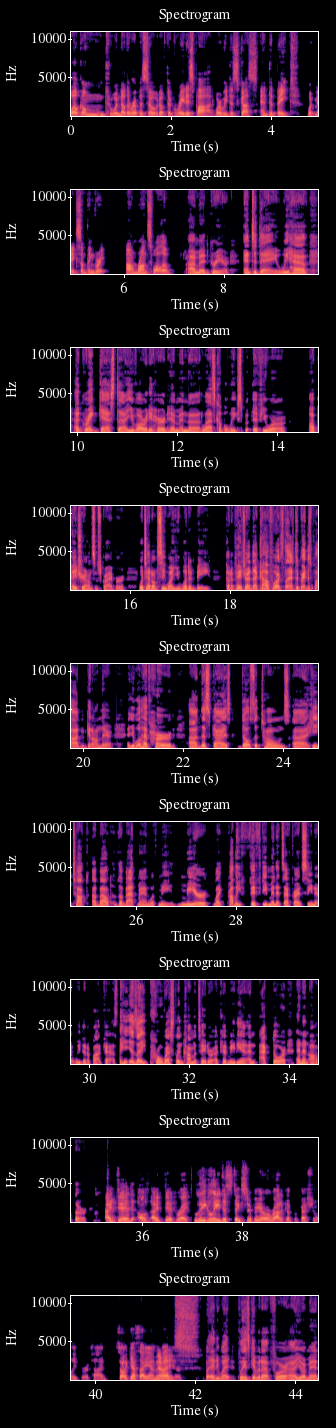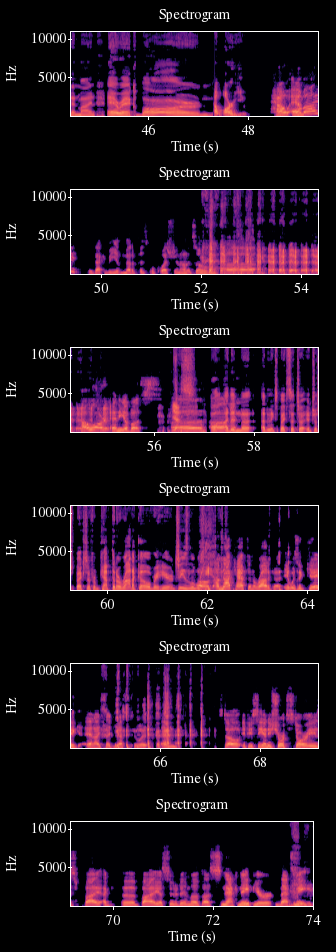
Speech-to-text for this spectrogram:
Welcome to another episode of The Greatest Pod, where we discuss and debate what makes something great. I'm Ron Swallow. I'm Ed Greer, and today we have a great guest. Uh, you've already heard him in the last couple weeks if you were a Patreon subscriber, which I don't see why you wouldn't be. Go to patreon.com forward slash the greatest pod and get on there. And you will have heard uh, this guy's dulcet tones. Uh, he talked about the Batman with me mere, like, probably 50 minutes after I'd seen it. We did a podcast. He is a pro wrestling commentator, a comedian, an actor, and an author. I did. I did write legally distinct superhero erotica professionally for a time, so I guess I am an nice. author. But anyway, please give it up for uh, your man and mine, Erik Barnes. How are you? How am I? that could be a metaphysical question on its own. Uh, how are any of us? Yes. Uh, well, I didn't. Uh, I didn't expect such an introspection from Captain Erotica over here. Jeez Louise. Well, I'm not Captain Erotica. It was a gig, and I said yes to it. And so, if you see any short stories by a uh, by a pseudonym of uh, Snack Napier, that's me.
